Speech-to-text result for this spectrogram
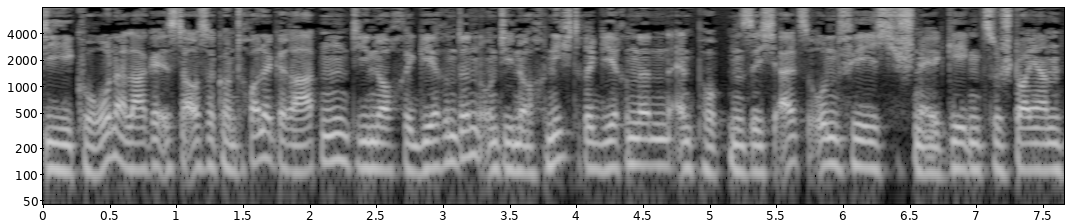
Die Corona-Lage ist außer Kontrolle geraten. Die noch Regierenden und die noch nicht Regierenden entpuppen sich als unfähig, schnell gegenzusteuern.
